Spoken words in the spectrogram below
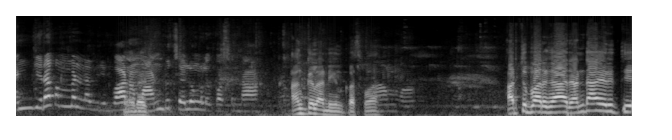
அஞ்சு ரூபா விரிப்பா நம்ம அன்பு செல்வங்களுக்கு வசந்தா. அங்கிள் நீங்கள் கஷ்டமா ஆமா. அடுத்து பாருங்க ரெண்டாயிரத்தி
